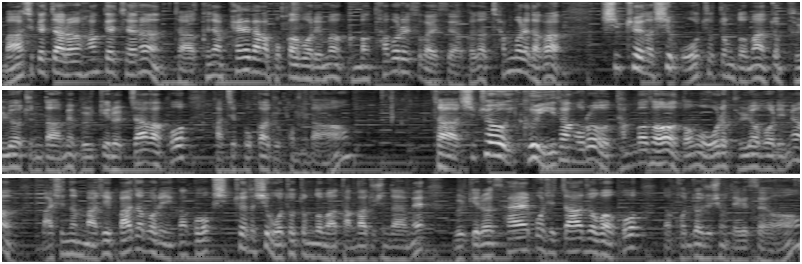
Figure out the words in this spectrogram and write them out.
맛있게 자른 황태채는 자 그냥 팬에다가 볶아버리면 금방 타버릴 수가 있어요. 그래서 찬물에다가 10초에서 15초 정도만 좀 불려준 다음에 물기를 짜갖고 같이 볶아줄 겁니다 자 10초 그 이상으로 담가서 너무 오래 불려버리면 맛있는 맛이 빠져버리니까 꼭 10초에서 15초 정도만 담가주신 다음에 물기를 살포시 짜줘갖고 자, 건져주시면 되겠어요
